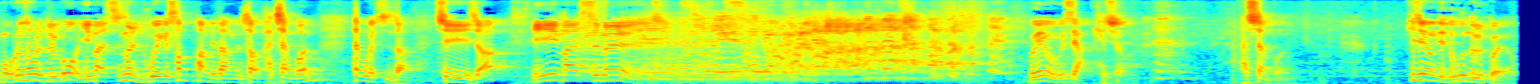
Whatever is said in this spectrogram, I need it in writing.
그럼 오른손을 들고 이 말씀을 누구에게 선포합니다 하면서 같이 한번 해보겠습니다. 시작. 이 말씀을 왜 여기서 약해져? 다시 한번. 희재 형제 누구 넣을 거예요?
